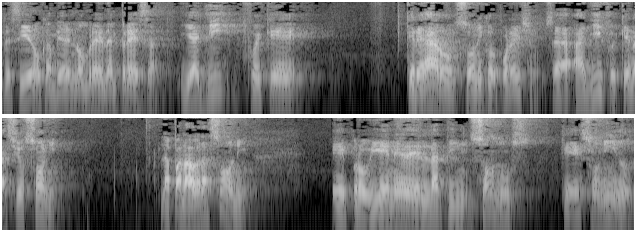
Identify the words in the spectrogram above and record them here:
decidieron cambiar el nombre de la empresa y allí fue que crearon Sony Corporation, o sea, allí fue que nació Sony. La palabra Sony eh, proviene del latín sonus, que es sonido.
